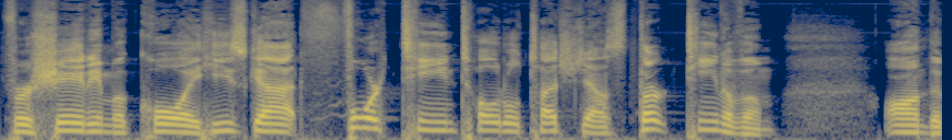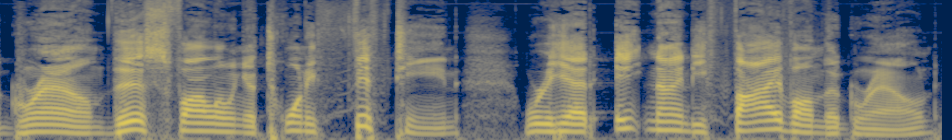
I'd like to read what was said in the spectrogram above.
for Shady McCoy. He's got 14 total touchdowns, 13 of them on the ground. This following a 2015 where he had 895 on the ground,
